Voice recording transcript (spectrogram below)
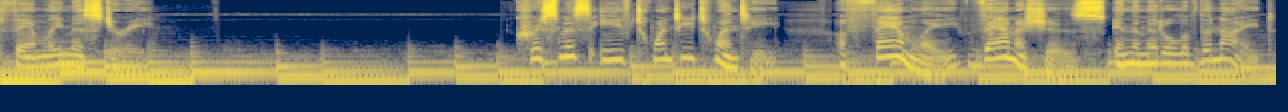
Family Mystery. Christmas Eve 2020, a family vanishes in the middle of the night.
